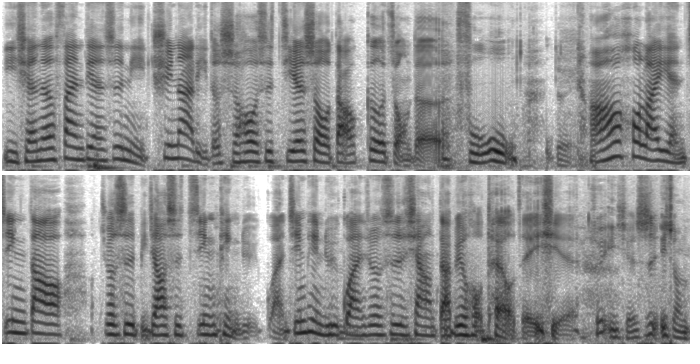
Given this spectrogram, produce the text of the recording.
以前的饭店是你去那里的时候是接受到各种的服务，对。然后后来演进到。就是比较是精品旅馆，精品旅馆就是像 W Hotel 这一些，所以以前是一种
